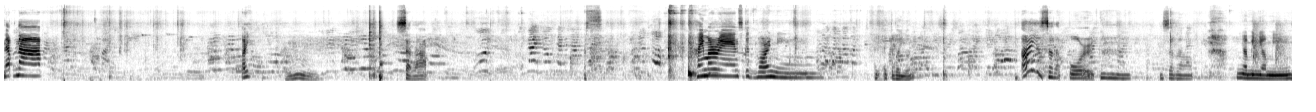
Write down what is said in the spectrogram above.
Knock knock! Ay! Mmm. Sarap. Hi Marins! Good morning! Ay, ito ba yun? Ay, sarap pork. Ang sarap. Yummy, yummy.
